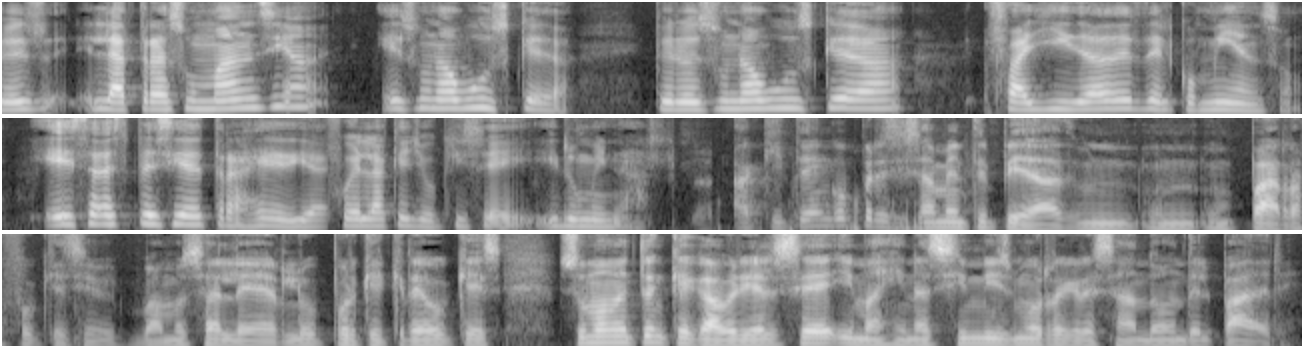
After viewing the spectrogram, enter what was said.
Entonces, la transhumancia es una búsqueda, pero es una búsqueda fallida desde el comienzo. Esa especie de tragedia fue la que yo quise iluminar. Aquí tengo precisamente, Piedad, un, párrafo que si vamos a leerlo, porque creo que es su momento en que Gabriel se imagina a sí mismo regresando donde el Padre.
